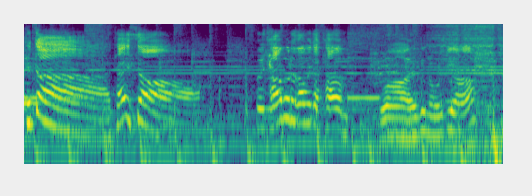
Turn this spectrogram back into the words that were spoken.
됐다. 다 했어. 우리 다음으로 가보자 다음. 와 여기는 어디야?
